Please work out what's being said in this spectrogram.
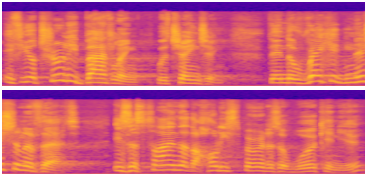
if you're truly battling with changing, then the recognition of that is a sign that the Holy Spirit is at work in you,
